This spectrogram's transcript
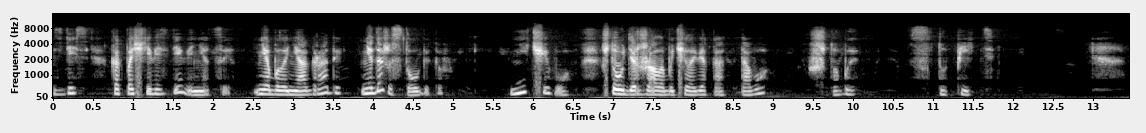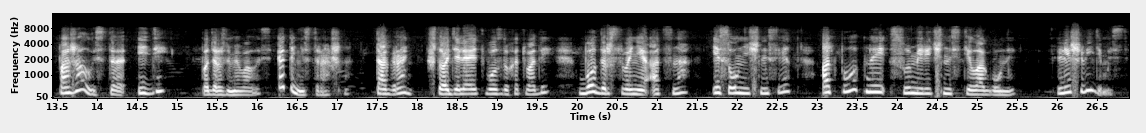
Здесь, как почти везде в Венеции, не было ни ограды, ни даже столбиков. Ничего, что удержало бы человека от того, чтобы ступить. «Пожалуйста, иди», — подразумевалось, — «это не страшно». Та грань, что отделяет воздух от воды, бодрствование от сна и солнечный свет от плотной сумеречности лагуны. Лишь видимость,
